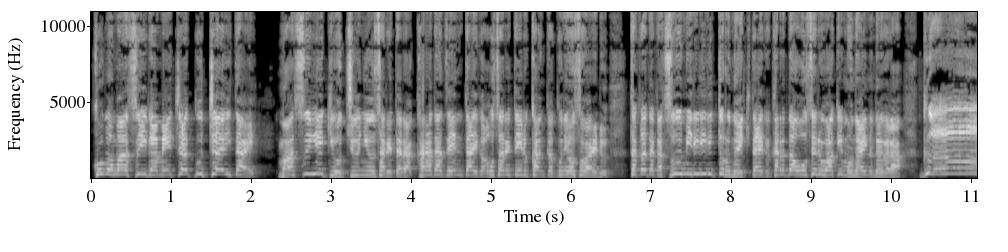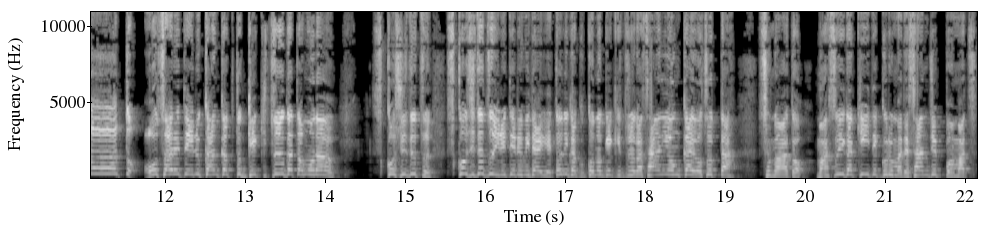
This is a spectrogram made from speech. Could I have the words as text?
この麻酔がめちゃくちゃ痛い。麻酔液を注入されたら体全体が押されている感覚に襲われる。たかだか数ミリリットルの液体が体を押せるわけもないのだが、ぐーっと押されている感覚と激痛が伴う。少しずつ、少しずつ入れてるみたいで、とにかくこの激痛が3、4回襲った。その後、麻酔が効いてくるまで30分待つ。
